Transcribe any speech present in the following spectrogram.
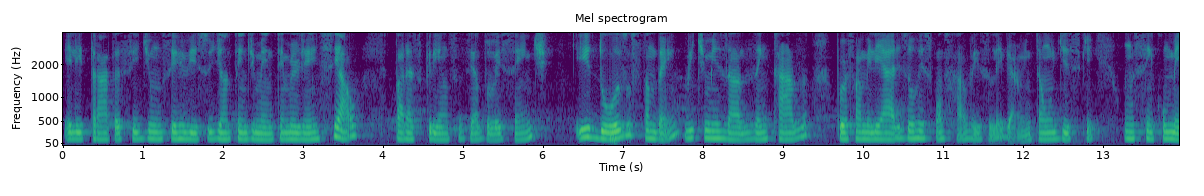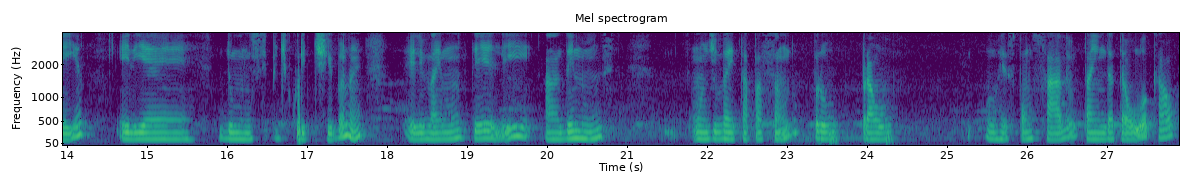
Ele trata-se de um serviço de atendimento emergencial para as crianças e adolescentes e idosos também vitimizados em casa por familiares ou responsáveis legais. Então, diz que 156, ele é do município de Curitiba, né? Ele vai manter ali a denúncia, onde vai estar tá passando para o, o responsável, tá indo até o local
